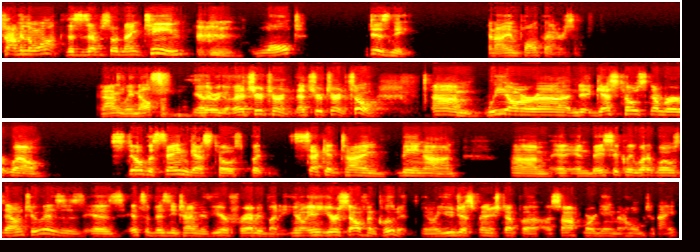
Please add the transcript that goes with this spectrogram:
Talking the Walk. This is episode 19 Walt Disney. And I am Paul Patterson. And I'm Lee Nelson. Yeah, there we go. That's your turn. That's your turn. So, um, we are uh, guest host number, well, still the same guest host, but second time being on. Um, and, and basically, what it boils down to is, is, is it's a busy time of year for everybody. You know, yourself included. You know, you just finished up a, a sophomore game at home tonight,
